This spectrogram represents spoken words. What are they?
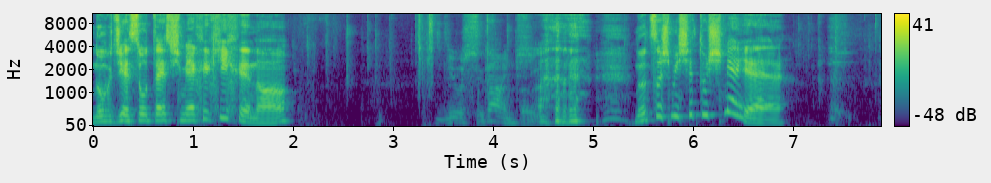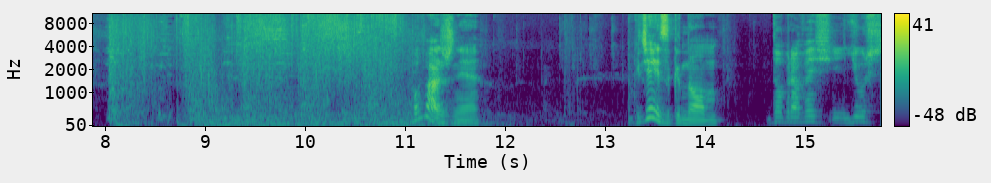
No gdzie są te śmiechy, chichy, no? Już skończ. No coś mi się tu śmieje. Poważnie. Gdzie jest gnom? Dobra, weź i już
